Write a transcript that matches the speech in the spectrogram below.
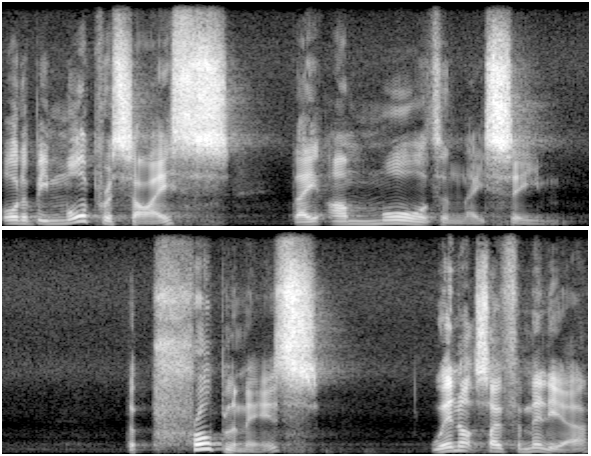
Or to be more precise, they are more than they seem. The problem is, we're not so familiar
